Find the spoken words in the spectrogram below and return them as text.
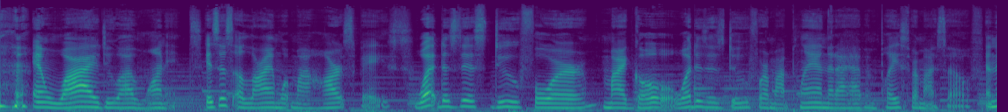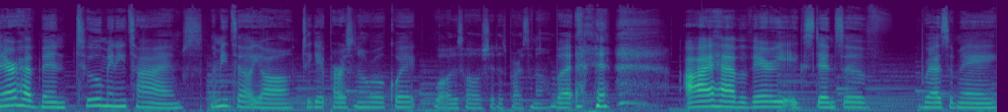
and why do I want it? Is this aligned with my heart space? What does this do for my goal? What does this do for my plan that I have in place for myself? And there have been too many times, let me tell y'all to get personal real quick. Well, this whole shit is personal, but I have a very extensive resume.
